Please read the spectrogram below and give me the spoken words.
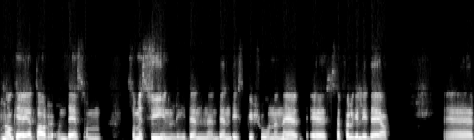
Okej, okay, jag tar det som, som är synligt, den, den diskussionen är, är det att eh,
